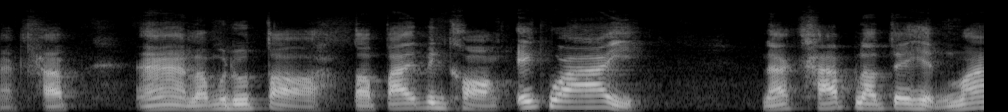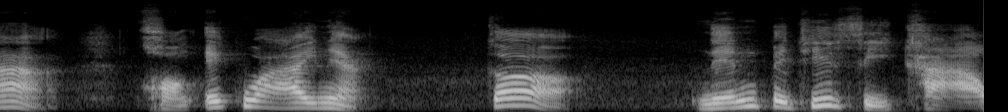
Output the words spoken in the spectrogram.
นะครับอ่าเรามาดูต่อต่อไปเป็นของ XY นะครับ เราจะเห็นว่าของ XY เนี่ยก็เน้นไปที่สีขาว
